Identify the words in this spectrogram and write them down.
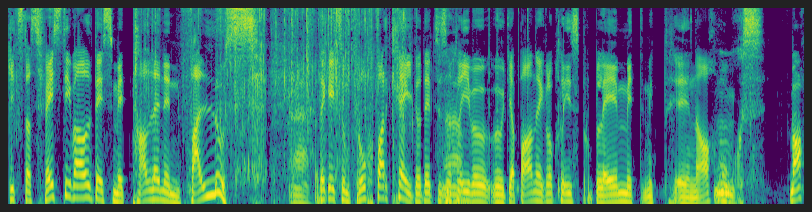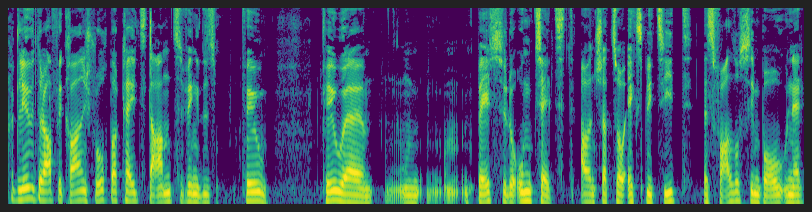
gibt's das Festival des metallenen Phallus. Ah. Und da geht's um Fruchtbarkeit. Oder jetzt so ein bisschen, weil, weil die Japaner, glaube ich, ein Problem mit, mit äh, Nachwuchs. Macht lieber den afrikanischen Fruchtbarkeitstanz. Ich finde das viel, viel, äh, besser umgesetzt. Anstatt so explizit ein Phallus-Symbol und dann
